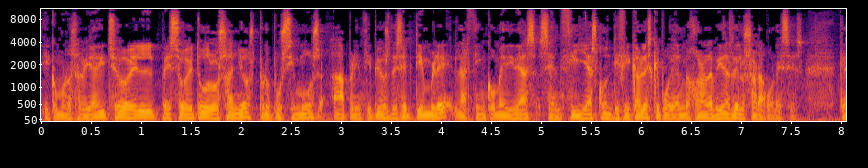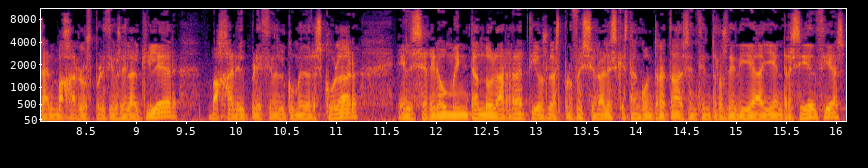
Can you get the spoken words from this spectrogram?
Y como nos había dicho el PSOE todos los años, propusimos a principios de septiembre las cinco medidas sencillas, cuantificables que podían mejorar las vidas de los aragoneses, que eran bajar los precios del alquiler, bajar el precio del comedor escolar, el seguir aumentando las ratios, las profesionales que están contratadas en centros de día y en residencias,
